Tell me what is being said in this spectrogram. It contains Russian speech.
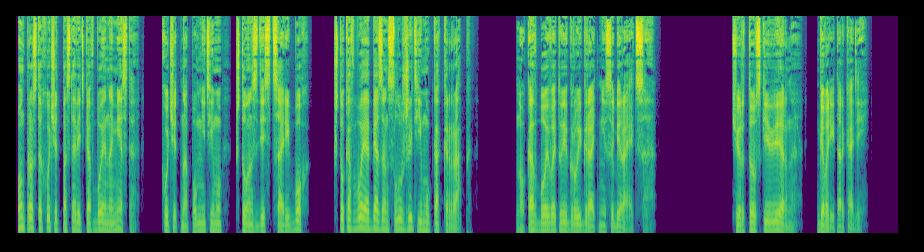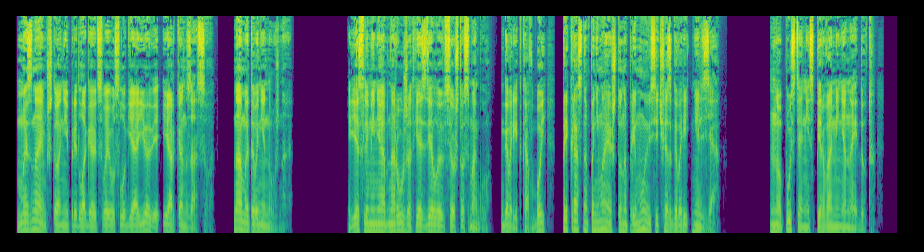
Он просто хочет поставить ковбоя на место, хочет напомнить ему, что он здесь царь и бог, что ковбой обязан служить ему как раб. Но ковбой в эту игру играть не собирается. «Чертовски верно», — говорит Аркадий. «Мы знаем, что они предлагают свои услуги Айове и Арканзасу. Нам этого не нужно. «Если меня обнаружат, я сделаю все, что смогу», — говорит ковбой, прекрасно понимая, что напрямую сейчас говорить нельзя. «Но пусть они сперва меня найдут.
